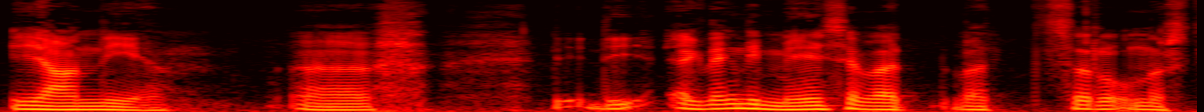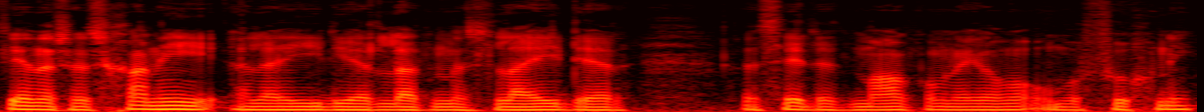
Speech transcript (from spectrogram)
Ja nee. Uh die, die ek dink die mense wat wat Cyril ondersteuners is, gaan nie hulle hierdeur laat mislei deur hulle sê dit maak hom nou heeltemal onbevoeg nie.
